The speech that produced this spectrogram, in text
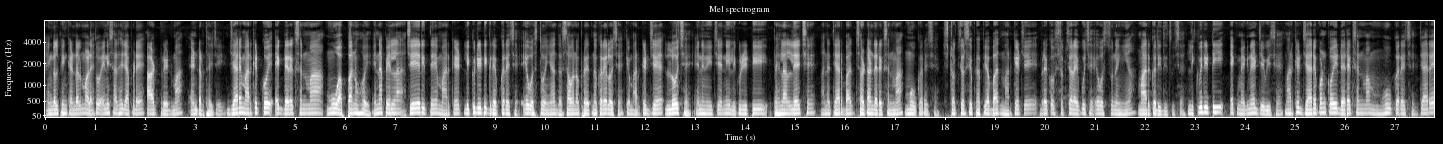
એંગલફિંગ કેન્ડલ મળે, તો એની સાથે જ આપણે આ ટ્રેડમાં એન્ટર થઈ જઈએ. જ્યારે માર્કેટ કોઈ એક ડિરેક્શનમાં મૂવ આપવાનું હોય, એના પહેલા જે રીતે માર્કેટ લિક્વિડિટી ગ્રેપ કરે છે, એ વસ્તુ અહીંયા દર્શાવવાનો પ્રયત્ન કરેલો છે કે માર્કેટ જે લો છે, એની નીચેની લિક્વિડિટી પહેલા લે છે અને ત્યારબાદ સર્ટન ડિરેક્શનમાં મૂવ કરે છે. સ્ટ્રક્ચર શિફ્ટ આપ્યા બાદ માર્કેટ જે બ્રેકઅપ સ્ટ્રક્ચર આપ્યું છે, એ વસ્તુને અહીંયા માર કરી દીધું છે. લિક્વિડિટી એક મેગ્નેટ જેવી છે. માર્કેટ જ્યારે પણ કોઈ ડિરેક્શનમાં મૂવ કરે છે, ત્યારે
